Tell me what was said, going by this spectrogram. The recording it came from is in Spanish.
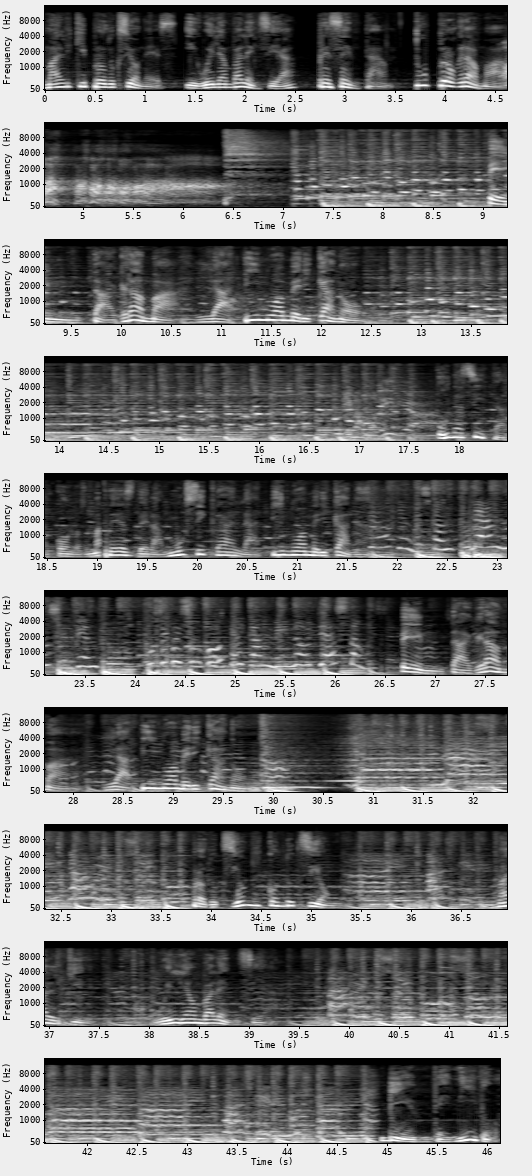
Malky Producciones y William Valencia presentan tu programa. Pentagrama Latinoamericano. Una cita con los madres de la música latinoamericana. Pentagrama Latinoamericano. Producción y conducción. Malky, William Valencia. Bienvenidos.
